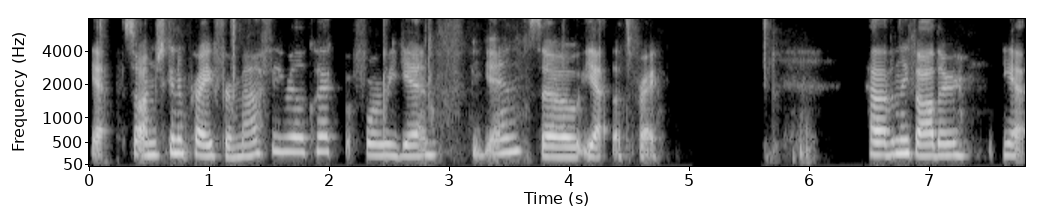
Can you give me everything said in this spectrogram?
Yeah, so I'm just going to pray for Matthew real quick before we begin. begin. So, yeah, let's pray. Heavenly Father, yeah,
